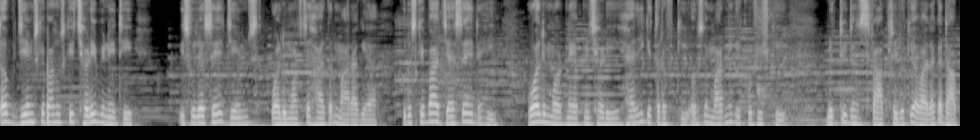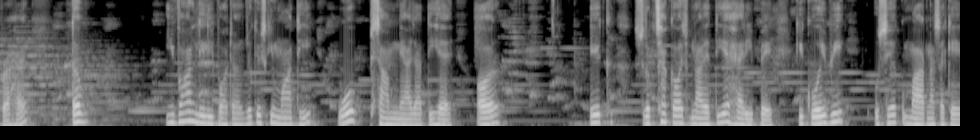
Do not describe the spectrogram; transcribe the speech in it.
तब जेम्स के पास उसकी छड़ी भी नहीं थी। इस वजह से जेम्स वॉल्डेमॉर्ट से हार कर मारा गया। फिर उसके बाद जैसे ही नहीं, वॉल्डेमॉर्ट ने अपनी छड़ी हैरी की तरफ़ की और उसे मारने की कोशिश की। मृत्युदंड श्राप से, जो कि आवाज़ा का दाब रहा है। तब इवान लिली पॉटर, जो कि उसकी माँ थी, वो सामने आ जाती है और एक सुरक्षा कवच बना देती है हैरी पे कि कोई भी उसे मार ना सके।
